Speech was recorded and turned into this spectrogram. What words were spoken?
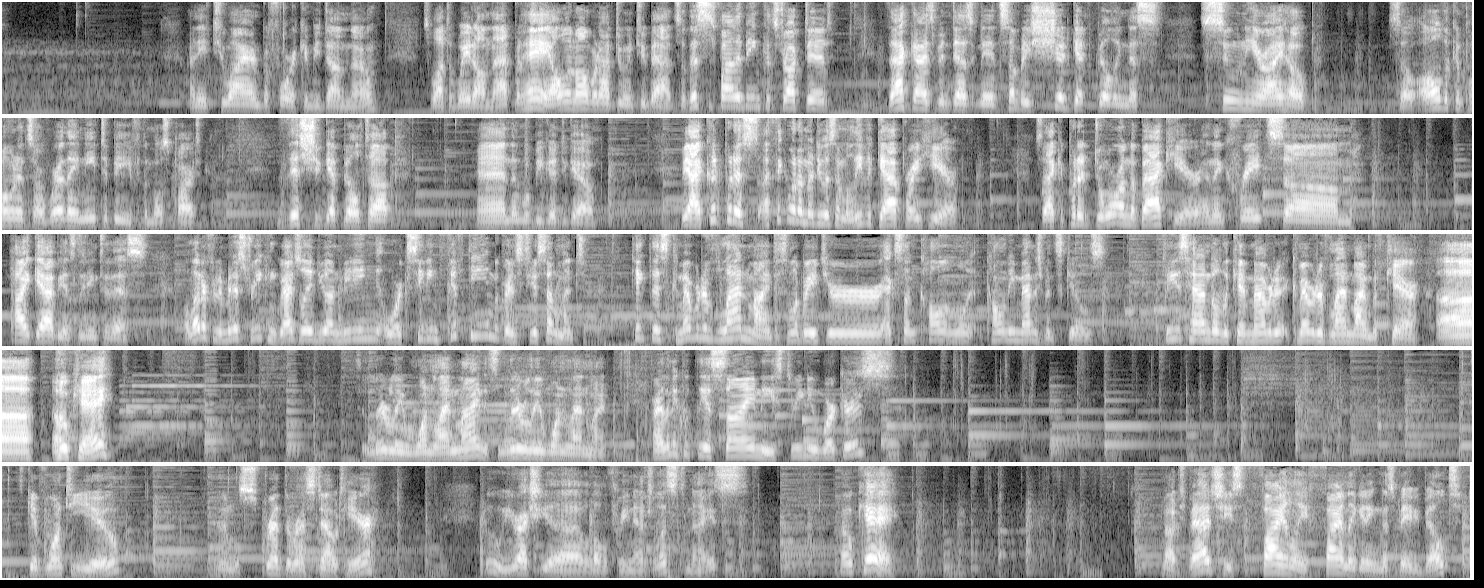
I need two iron before it can be done, though. So we'll have to wait on that. But hey, all in all, we're not doing too bad. So this is finally being constructed. That guy's been designated. Somebody should get building this soon here, I hope. So all the components are where they need to be for the most part. This should get built up, and then we'll be good to go. But yeah, I could put a... I think what I'm going to do is I'm going to leave a gap right here. So I could put a door on the back here and then create some high gabions leading to this. A letter from the ministry congratulated you on meeting or exceeding 50 immigrants to your settlement. Take this commemorative landmine to celebrate your excellent colony management skills. Please handle the commemorative landmine with care. Uh, okay. Is it literally one landmine? It's literally one landmine. Alright, let me quickly assign these three new workers. Let's give one to you. And then we'll spread the rest out here. Ooh, you're actually a level 3 naturalist. Nice. Okay. Not too bad. She's finally, finally getting this baby built.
